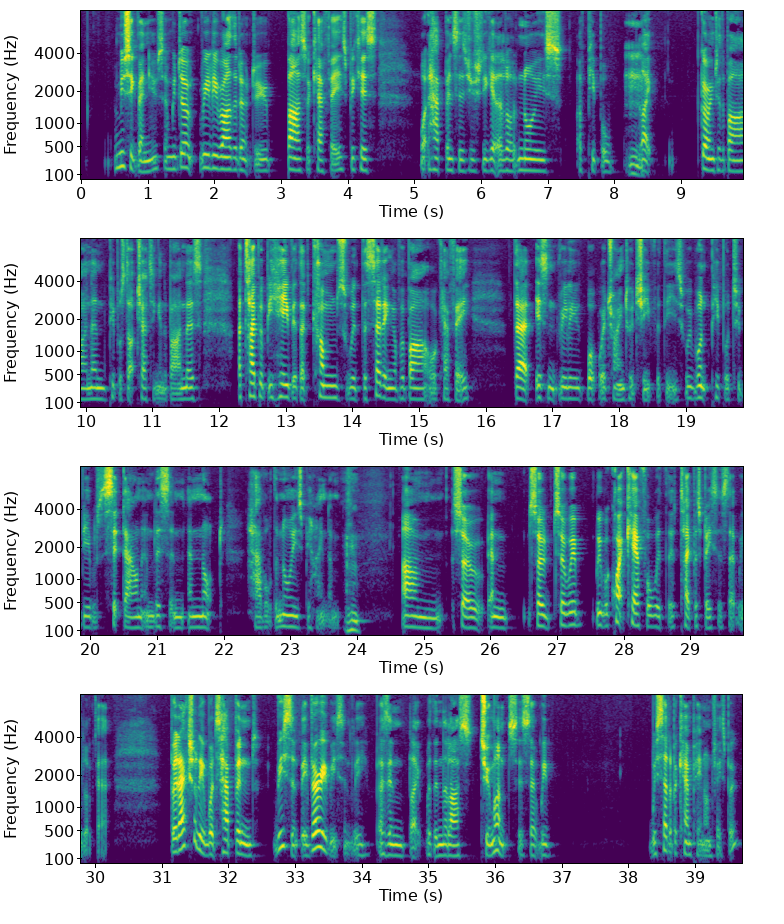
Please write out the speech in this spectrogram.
music venues and we don't really rather don't do bars or cafes because what happens is usually you get a lot of noise of people like going to the bar and then people start chatting in the bar and there's a type of behavior that comes with the setting of a bar or cafe that isn't really what we're trying to achieve with these. We want people to be able to sit down and listen and not have all the noise behind them. Um, so and so so we we were quite careful with the type of spaces that we looked at. But actually, what's happened recently, very recently, as in like within the last two months, is that we we set up a campaign on Facebook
